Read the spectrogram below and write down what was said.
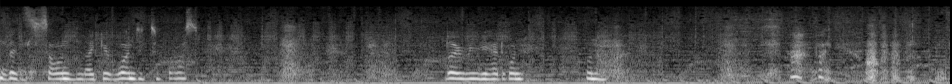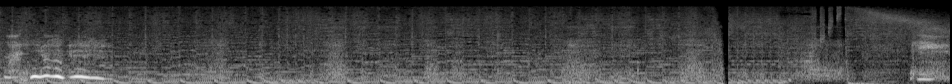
That sounded like I wanted to pass. But I really had one. Oh no. Ah, fuck. Fuck, no. Okay.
